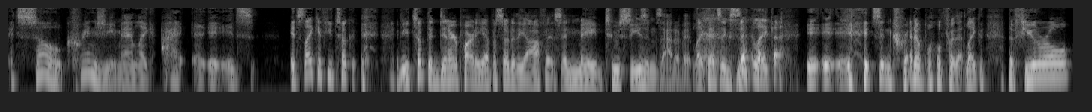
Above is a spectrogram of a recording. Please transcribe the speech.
It's so cringy, man. Like I, it, it's it's like if you took if you took the dinner party episode of The Office and made two seasons out of it. Like that's exactly like it, it, it's incredible for that. Like the funeral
